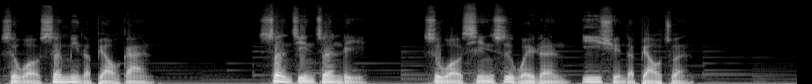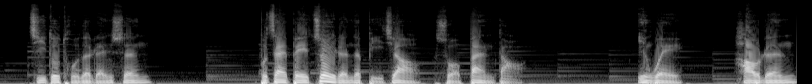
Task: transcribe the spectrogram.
是我生命的标杆，圣经真理是我行事为人依循的标准。基督徒的人生。不再被罪人的比较所绊倒，因为好人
